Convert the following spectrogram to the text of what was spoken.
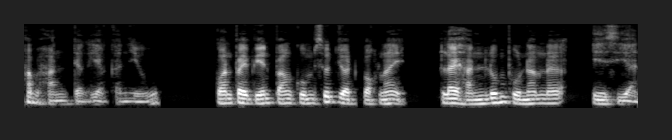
หับหันแต่งเอียกกันอยู่ ก่อนไปเปลี่ยนปังกลุ่มสุดยอดบอกในไลหันลุ่มผู้นำเนเอเชียน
